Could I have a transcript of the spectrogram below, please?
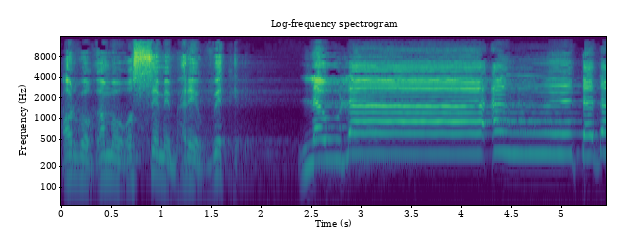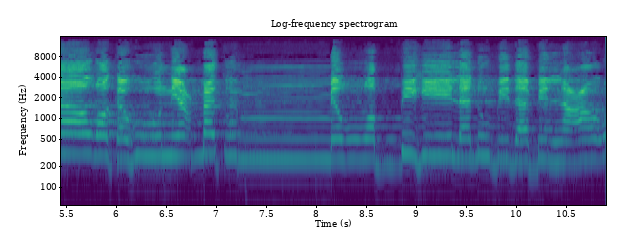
اور وہ غم و غصے میں بھرے ہوئے تھے۔ لولا أن تداركه نعمة من ربه لنبذ بالعراء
